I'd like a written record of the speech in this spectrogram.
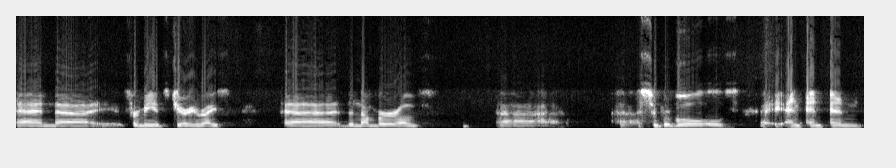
And uh, for me, it's Jerry Rice. Uh, the number of uh, uh, Super Bowls, and and and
